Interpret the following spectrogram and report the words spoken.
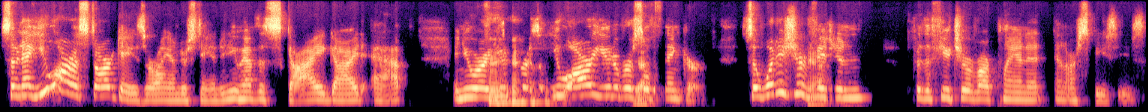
So now you are a stargazer, I understand, and you have the Sky Guide app and you are a universal, you are a universal thinker. So what is your Yeah. vision for the future of our planet and our species?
